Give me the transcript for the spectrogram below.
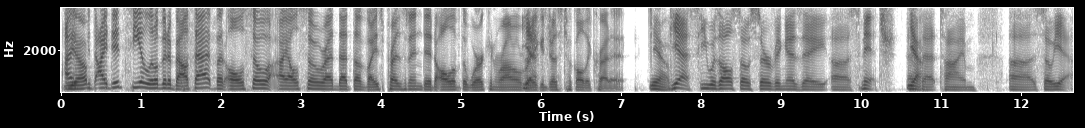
I, yep. I did see a little bit about that, but also I also read that the vice president did all of the work and Ronald yes. Reagan just took all the credit. Yeah. Yes, he was also serving as a uh, snitch at yeah. that time. Uh, so yeah.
